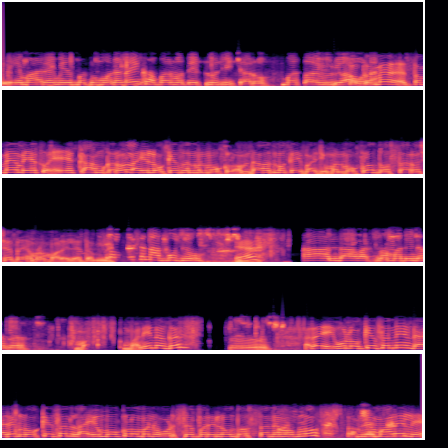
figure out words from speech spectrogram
એ મારે બધું મને નહીં ખબર મને એટલું જ વિચારો. બસ હવે વીડિયો આવો તમે તમે એક એક કામ કરો લાઈવ લોકેશન મને મોકલો. અમદાવાદમાં કઈ બાજુ? મને મોકલો દોસ્તારો છે તો હમણાં મળી લે તમને. લોકેશન આપું છું. હે? હા અમદાવાદમાં મણિનગર. મણિનગર? હમ. અરે એવું લોકેશન નહીં ડાયરેક્ટ લોકેશન લાઈવ મોકલો મને વોટ્સએપ પર એટલે હું દોસ્તાને મોકલું તમને મળી લે.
